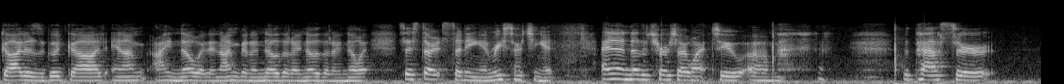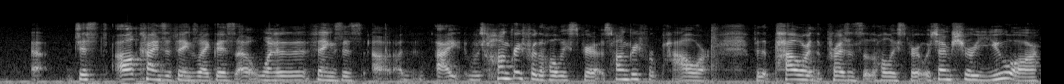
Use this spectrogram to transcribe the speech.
God is a good God, and I'm I know it, and I'm going to know that I know that I know it. So I started studying and researching it. And another church I went to, um, the pastor uh, just all kinds of things like this. Uh, one of the things is uh, I was hungry for the Holy Spirit. I was hungry for power, for the power and the presence of the Holy Spirit, which I'm sure you are,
